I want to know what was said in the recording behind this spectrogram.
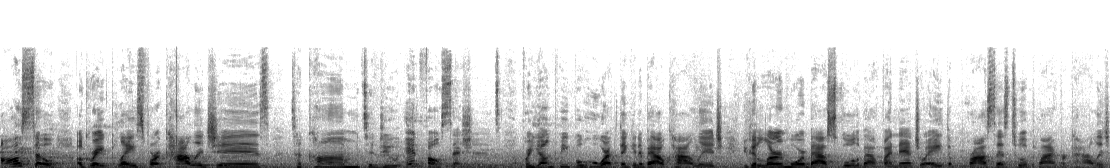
also a great place for colleges to come to do info sessions for young people who are thinking about college. You can learn more about school, about financial aid, the process to apply for college.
